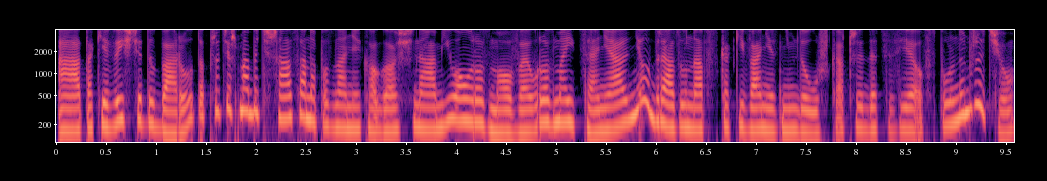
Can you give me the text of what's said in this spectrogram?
A takie wyjście do baru to przecież ma być szansa na poznanie kogoś, na miłą rozmowę, urozmaicenie, ale nie od razu na wskakiwanie z nim do łóżka czy decyzję o wspólnym życiu.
